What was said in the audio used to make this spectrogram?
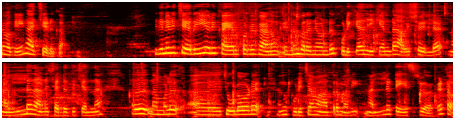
നമുക്കിനി കാച്ചിയെടുക്കാം. ഇതിനൊരു ചെറിയൊരു കയർപ്പൊക്കെ കാണും എന്നും പറഞ്ഞുകൊണ്ട് കുടിക്കാതിരിക്കേണ്ട ആവശ്യമില്ല. നല്ലതാണ് ശരീരത്തിൽ ചെന്ന. അത് നമ്മൾ ചൂടോടെ അങ്ങ് കുടിച്ചാൽ മാത്രം മതി. നല്ല ടേസ്റ്റുമാണ് കേട്ടോ?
